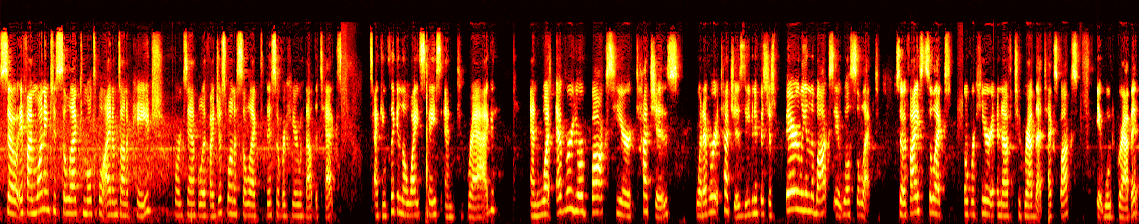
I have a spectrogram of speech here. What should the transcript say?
So if I'm wanting to select multiple items on a page, for example, if I just want to select this over here without the text, I can click in the white space and drag. And whatever your box here touches, whatever it touches, even if it's just barely in the box, it will select. So if I select over here enough to grab that text box, it will grab it.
